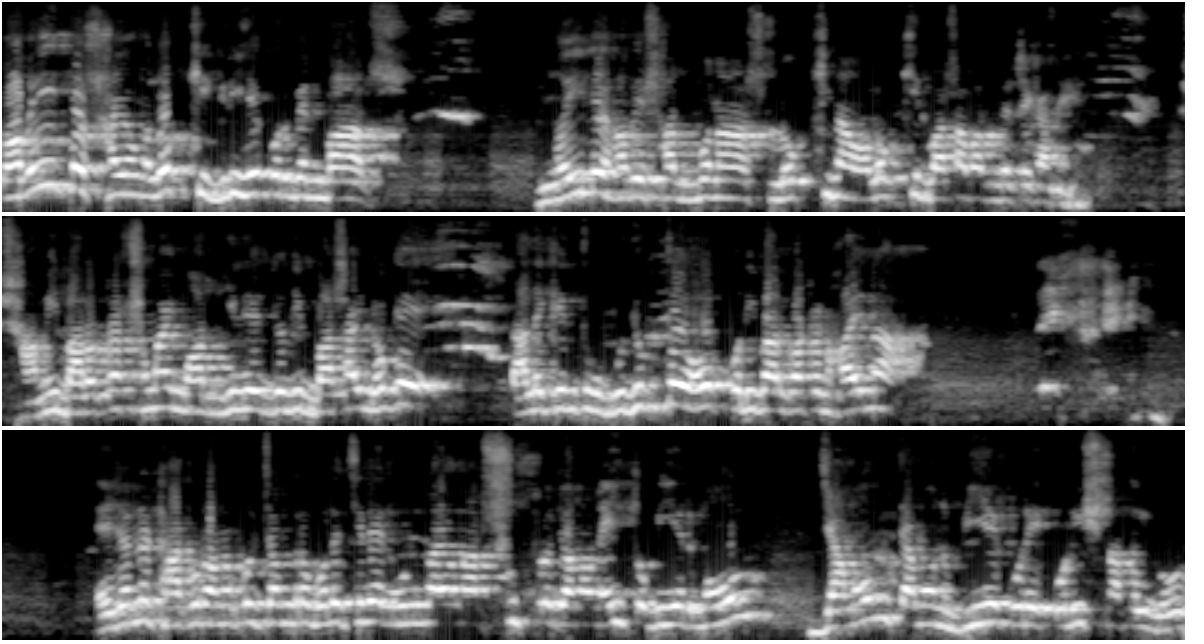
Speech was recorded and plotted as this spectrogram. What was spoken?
তবেই তো স্বয়ং লক্ষ্মী গৃহে করবেন বাস। নইলে হবে সর্বনাশ, লক্ষ্মী না অলক্ষ্মীর বাসা বাঁধবে সেখানে। স্বামী বারোটার সময় মদ গিলে যদি বাসায় ঢোকে, তাহলে কিন্তু উপযুক্ত পরিবার গঠন হয় না। এই জন্য ঠাকুর অনুকূল চন্দ্র বলেছিলেন, উন্নয়ন আর সুপ্রজনন এই তো বিয়ের মূল। যেমন তেমন বিয়ে করে করিস না তুই ভুল।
